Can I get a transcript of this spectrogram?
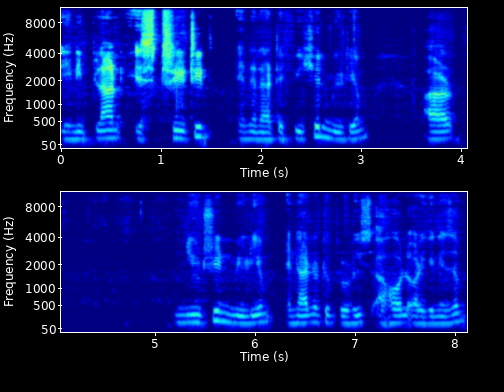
in plant is treated in an artificial medium और nutrient medium in order to produce a whole organism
